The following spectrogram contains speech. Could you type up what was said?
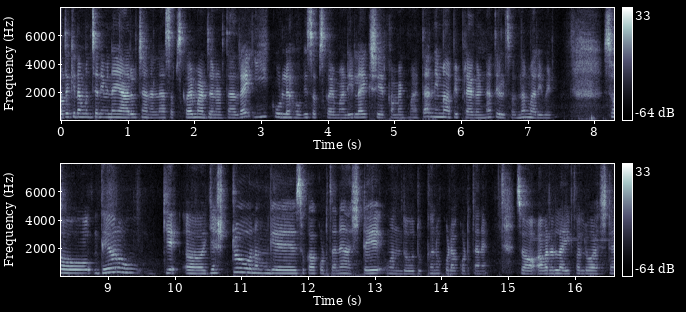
ಅದಕ್ಕಿಂತ ಮುಂಚೆ ನೀವಿನ ಯಾರು ಚಾನಲ್ನ ಸಬ್ಸ್ಕ್ರೈಬ್ ಮಾಡದೆ ನೋಡ್ತಾ ಇದ್ರೆ ಈ ಕೂಡಲೇ ಹೋಗಿ ಸಬ್ಸ್ಕ್ರೈಬ್ ಮಾಡಿ ಲೈಕ್ ಶೇರ್ ಕಮೆಂಟ್ ಮಾಡ್ತಾ ನಿಮ್ಮ ಅಭಿಪ್ರಾಯಗಳನ್ನ ತಿಳಿಸೋದನ್ನ ಮರಿಬೇಡಿ. ಸೊ ದೇವರು ಎಷ್ಟು ನಮಗೆ ಸುಖ ಕೊಡ್ತಾನೆ ಅಷ್ಟೇ ಒಂದು ದುಃಖನೂ ಕೂಡ ಕೊಡ್ತಾನೆ. ಸೊ ಅವರ ಲೈಫಲ್ಲೂ ಅಷ್ಟೇ.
